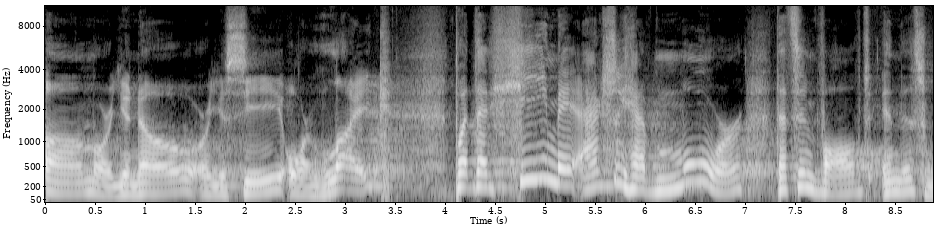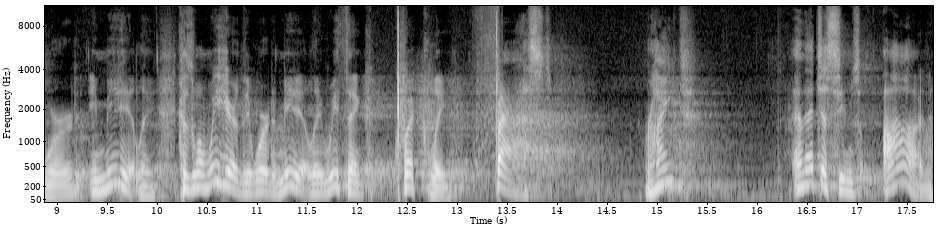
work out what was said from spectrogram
um or you know or you see or like, but that he may actually have more that's involved in this word immediately. Because when we hear the word immediately, we think quickly, fast, right? And that just seems odd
